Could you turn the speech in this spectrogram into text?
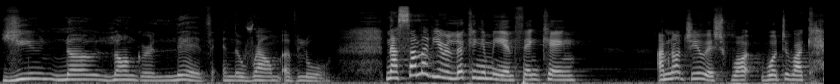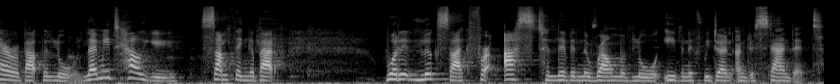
You no longer live in the realm of law. Now, some of you are looking at me and thinking, I'm not Jewish. What, what do I care about the law? Let me tell you something about what it looks like for us to live in the realm of law, even if we don't understand it.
